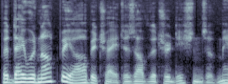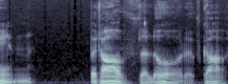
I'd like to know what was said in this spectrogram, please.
But they would not be arbitrators of the traditions of men, but of the Lord of God.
